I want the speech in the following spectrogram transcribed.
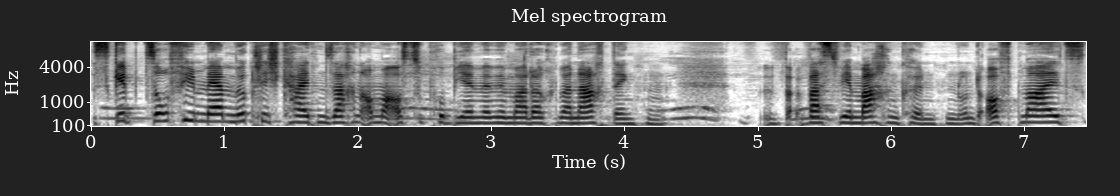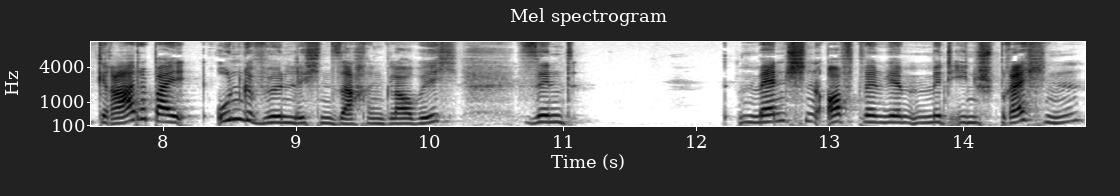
Es gibt so viel mehr Möglichkeiten, Sachen auch mal auszuprobieren, wenn wir mal darüber nachdenken, was wir machen könnten. Und oftmals, gerade bei ungewöhnlichen Sachen, glaube ich, sind Menschen oft, wenn wir mit ihnen sprechen,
